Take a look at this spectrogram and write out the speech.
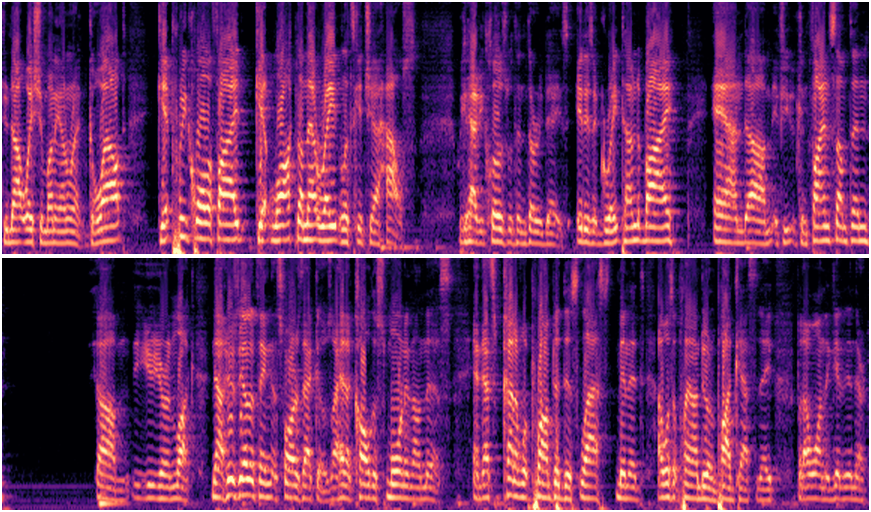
Do not waste your money on rent. Go out, get pre-qualified, get locked on that rate, and let's get you a house. We can have you closed within 30 days. It is a great time to buy, and um, if you can find something um, you're in luck. Now, here's the other thing as far as that goes. I had a call this morning on this, and that's kind of what prompted this last minute. I wasn't planning on doing a podcast today, but I wanted to get it in there.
